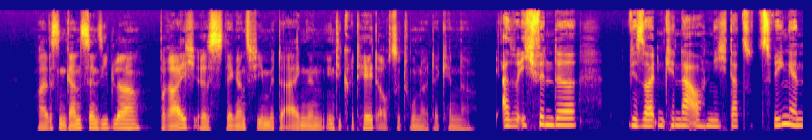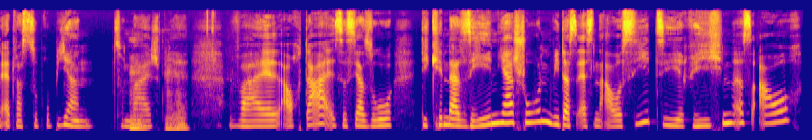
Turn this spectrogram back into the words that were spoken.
weil es ein ganz sensibler Bereich ist, der ganz viel mit der eigenen Integrität auch zu tun hat, der Kinder. Also ich finde, wir sollten Kinder auch nicht dazu zwingen, etwas zu probieren, zum Beispiel. Weil auch da ist es ja so, die Kinder sehen ja schon, wie das Essen aussieht, sie riechen es auch.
